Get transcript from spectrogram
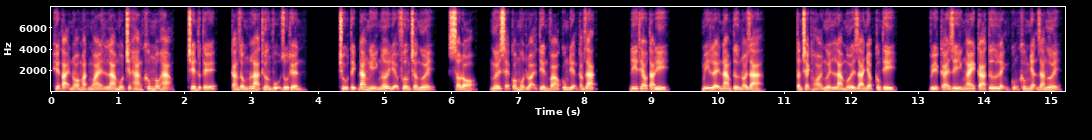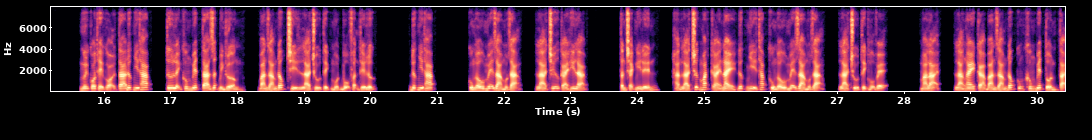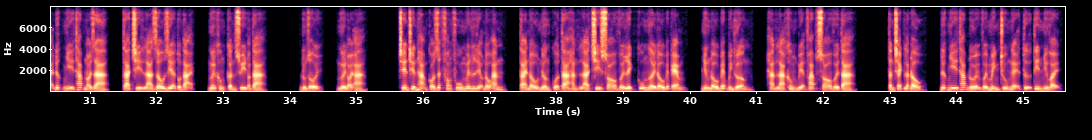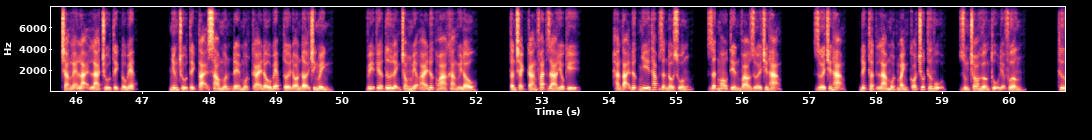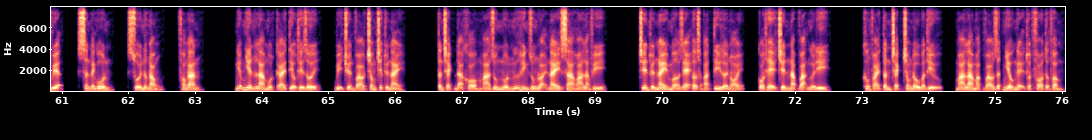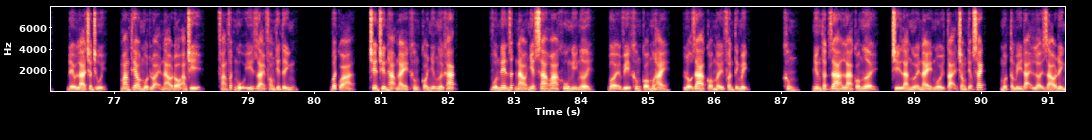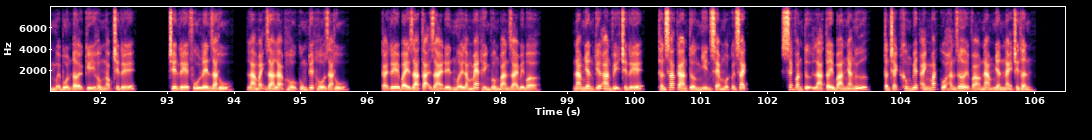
Hiện tại nó mặt ngoài là một chiếc hàng không mẫu hạm, trên thực tế càng giống là thương vụ du thuyền. Chủ tịch đang nghỉ ngơi địa phương chờ ngươi, sau đó, ngươi sẽ có một loại tiến vào cung điện cảm giác. Đi theo ta đi. Mỹ lệ nam tử nói ra. Tần trạch hỏi ngươi là mới gia nhập công ty. Vì cái gì ngay cả tư lệnh cũng không nhận ra ngươi? Ngươi có thể gọi ta đức nhĩ tháp, tư lệnh không biết ta rất bình thường, ban giám đốc chỉ là chủ tịch một bộ phận thế lực. Đức nhĩ tháp? Cùng âu mễ già một dạng, là chữ cái hy lạp. Tần trạch nghĩ đến, hẳn là trước mắt cái này đức nhĩ tháp cùng âu mễ già một dạng, là chủ tịch hộ vệ. Mà lại, là ngay cả ban giám đốc cũng không biết tồn tại đức nhĩ tháp nói ra ta chỉ là dâu ria tồn tại, ngươi không cần suy đoán ta. Đúng rồi, ngươi nói a. Trên chiến hạm có rất phong phú nguyên liệu nấu ăn, tài nấu nướng của ta hẳn là chỉ so với lịch cũ người đầu bếp kém, nhưng đầu bếp bình thường, hẳn là không biện pháp so với ta. Tần trạch lắc đầu, đức nhĩ tháp đối với mình chủ nghệ tự tin như vậy, chẳng lẽ lại là chủ tịch đầu bếp? Nhưng chủ tịch tại sao muốn để một cái đầu bếp tới đón đợi chính mình? Vị tiêu tư lệnh trong miệng ái đức hoa khẳng uy đâu? Tần trạch càng phát ra hiếu kỳ. Hắn tại đức nhĩ tháp dẫn đầu xuống, rất mau tiến vào dưới chiến hạm. Dưới chiến hạm, đích thật là một mảnh có chút thương vụ, dùng cho hưởng thụ địa phương. Thư viện sân đánh ôn suối nước nóng, phòng ăn. Nghiễm nhiên là một cái tiểu thế giới, bị chuyển vào trong chiếc thuyền này. Tần trạch đã khó mà dùng ngôn ngữ hình dung loại này xa hoa lãng phí. Trên thuyền này mở rẽ ở sparty lời nói, có thể trên nắp vạn người đi. Không phải tần trạch trong đầu bẩn thỉu, mà là mặc vào rất nhiều nghệ thuật pho tự phẩm, đều là trần trụi, mang theo một loại nào đó ám chỉ, phảng phất ngụ ý giải phóng thiên tính. Bất quá, trên chiến hạm này không có những người khác. Vốn nên rất náo nhiệt xa hoa khu nghỉ ngơi, bởi vì không có mờ hay, lộ ra có mấy phần tính mịch. Không, nhưng thật ra là có người, chỉ là người này ngồi tại trong tiệm sách một tấm ý đại lợi giáo đình mười bốn đời kỷ hồng ngọc trên ghế. Trên ghế phủ lên da thú, là mạnh gia lạp hổ cùng tuyết hồ da thú. Cái ghế bày ra tại dài đến mười lăm mét hình vuông bàn dài bến mở. nam nhân kia an vị trên ghế, thân xác an tường nhìn xem một quyển sách. Sách văn tự là tây ban nha ngữ, tần trạch không biết ánh mắt của hắn rơi vào nam nhân này trên thân.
